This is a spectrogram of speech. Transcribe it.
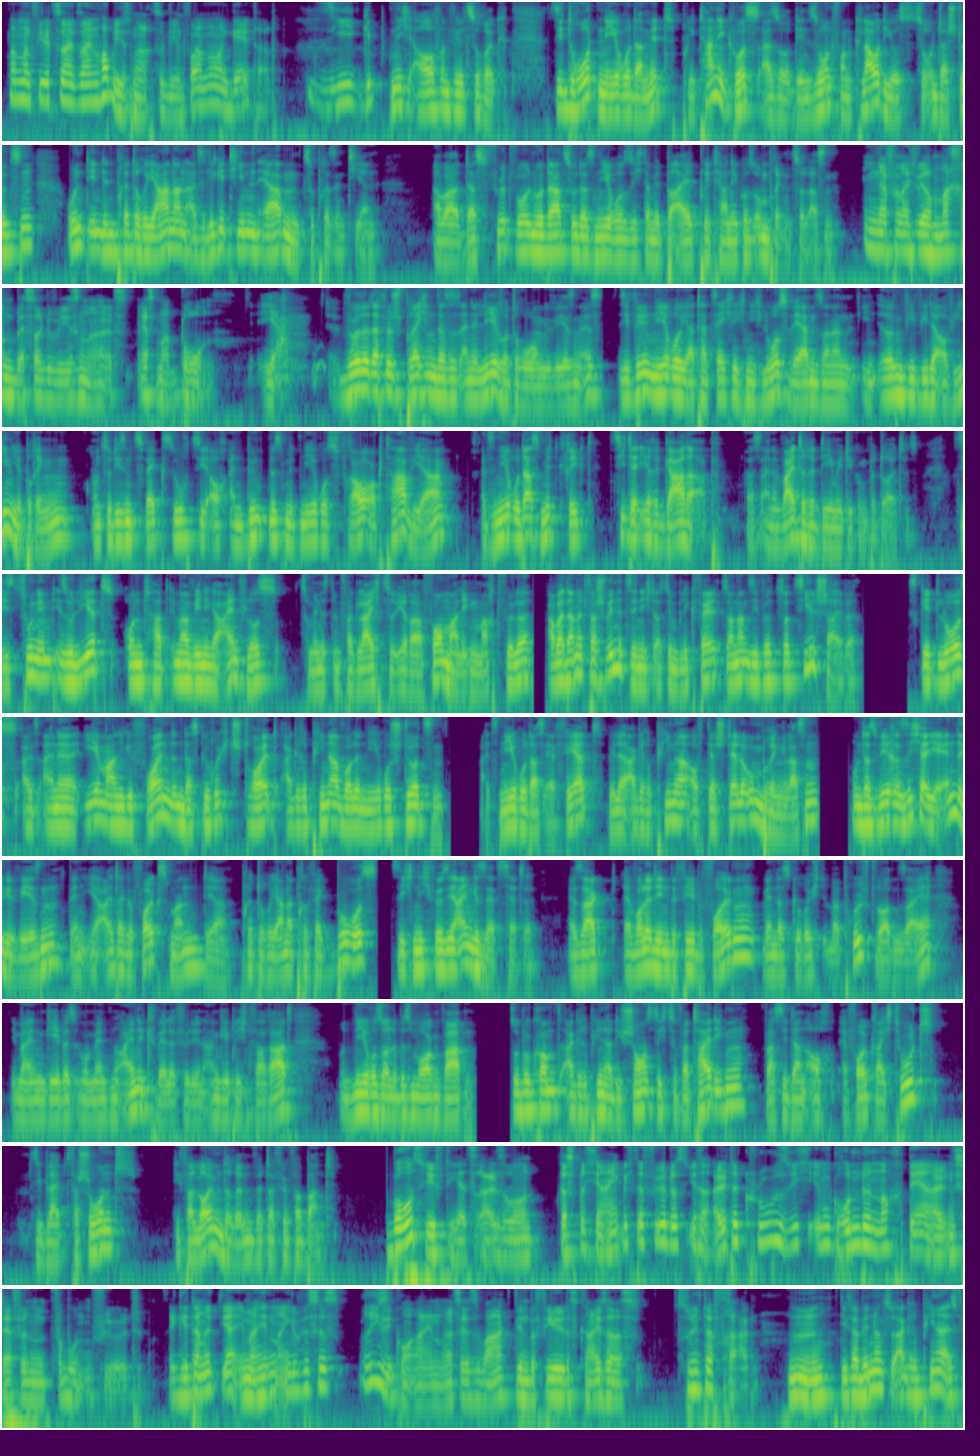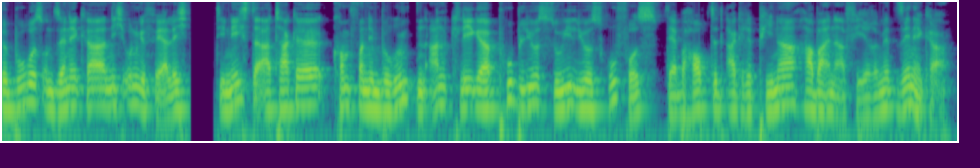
Hat man viel Zeit, seinen Hobbys nachzugehen, vor allem wenn man Geld hat. Sie gibt nicht auf und will zurück. Sie droht Nero damit, Britannicus, also den Sohn von Claudius, zu unterstützen und ihn den Prätorianern als legitimen Erben zu präsentieren. Aber das führt wohl nur dazu, dass Nero sich damit beeilt, Britannicus umbringen zu lassen. Na, vielleicht wäre Machen besser gewesen als erstmal drohen. Ja, würde dafür sprechen, dass es eine leere Drohung gewesen ist. Sie will Nero ja tatsächlich nicht loswerden, sondern ihn irgendwie wieder auf Linie bringen. Und zu diesem Zweck sucht sie auch ein Bündnis mit Neros Frau Octavia. Als Nero das mitkriegt, zieht er ihre Garde ab, was eine weitere Demütigung bedeutet. Sie ist zunehmend isoliert und hat immer weniger Einfluss, zumindest im Vergleich zu ihrer vormaligen Machtfülle, aber damit verschwindet sie nicht aus dem Blickfeld, sondern sie wird zur Zielscheibe. Es geht los, als eine ehemalige Freundin das Gerücht streut, Agrippina wolle Nero stürzen. Als Nero das erfährt, will er Agrippina auf der Stelle umbringen lassen, und das wäre sicher ihr Ende gewesen, wenn ihr alter Gefolgsmann, der Prätorianerpräfekt Burrus, sich nicht für sie eingesetzt hätte. Er sagt, er wolle den Befehl befolgen, wenn das Gerücht überprüft worden sei, immerhin gäbe es im Moment nur eine Quelle für den angeblichen Verrat, und Nero solle bis morgen warten. So bekommt Agrippina die Chance, sich zu verteidigen, was sie dann auch erfolgreich tut, Sie bleibt verschont, die Verleumderin wird dafür verbannt. Boris hilft ihr jetzt also und das spricht ja eigentlich dafür, dass ihre alte Crew sich im Grunde noch der alten Chefin verbunden fühlt. Er geht damit ja immerhin ein gewisses Risiko ein, als er es wagt, den Befehl des Kaisers zu hinterfragen. Hm, die Verbindung zu Agrippina ist für Burrus und Seneca nicht ungefährlich. Die nächste Attacke kommt von dem berühmten Ankläger Publius Suilius Rufus, der behauptet, Agrippina habe eine Affäre mit Seneca.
